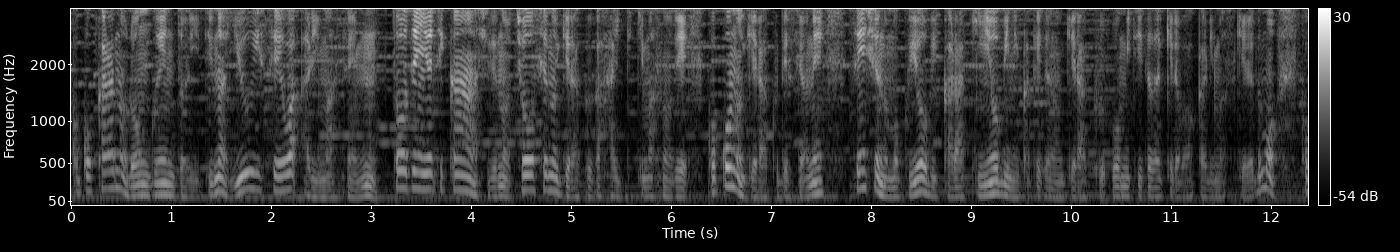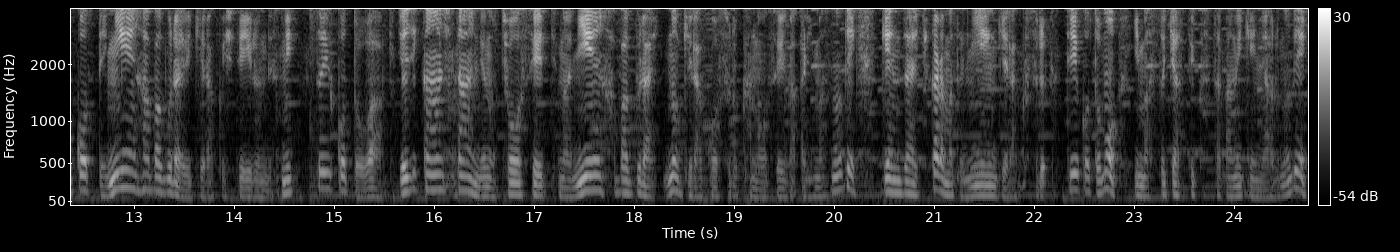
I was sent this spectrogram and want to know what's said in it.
ここからのロングエントリーっていうのは優位性はありません。当然4時間足での調整の下落が入ってきますので、ここの下落ですよね。先週の木曜日から金曜日にかけての下落を見ていただければわかりますけれども、ここって2円幅ぐらいで下落しているんですね。ということは、4時間足単位での調整っていうのは2円幅ぐらいの下落をする可能性がありますので、現在地からまた2円下落するっていうことも、今ストキャスティクス高値圏にあるので、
